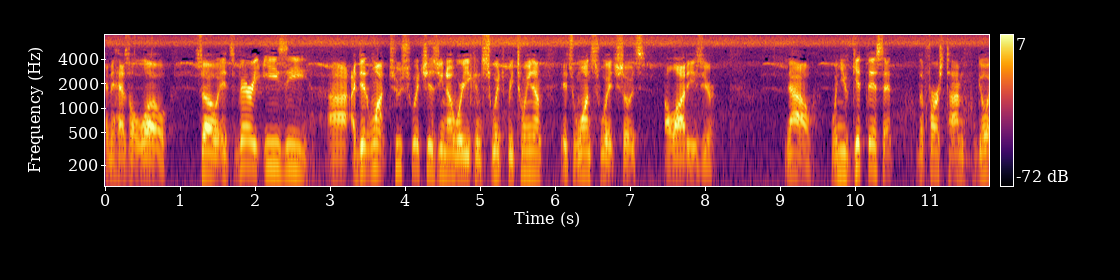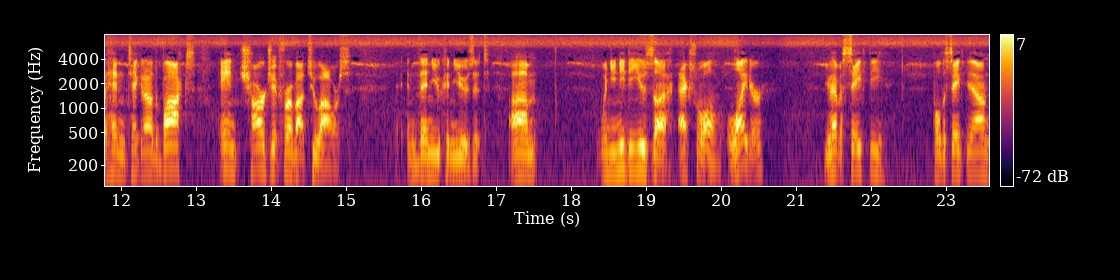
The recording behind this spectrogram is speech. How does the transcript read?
and it has a low. So it's very easy. Uh, I didn't want two switches, you know, where you can switch between them. It's one switch, so it's a lot easier. Now, when you get this at the first time, go ahead and take it out of the box and charge it for about two hours. And then you can use it. Um, when you need to use the actual lighter, you have a safety, pull the safety down,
